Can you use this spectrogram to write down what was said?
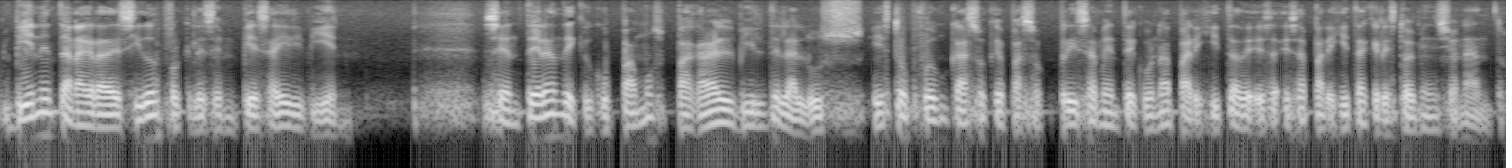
Vienen tan agradecidos porque les empieza a ir bien. Se enteran de que ocupamos pagar el bill de la luz. Esto fue un caso que pasó precisamente con una parejita, de esa, esa parejita que le estoy mencionando.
